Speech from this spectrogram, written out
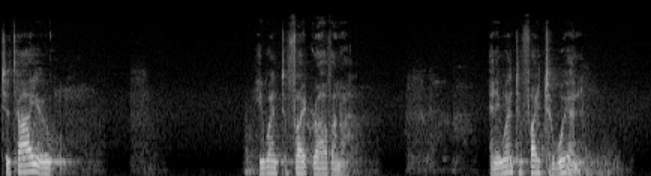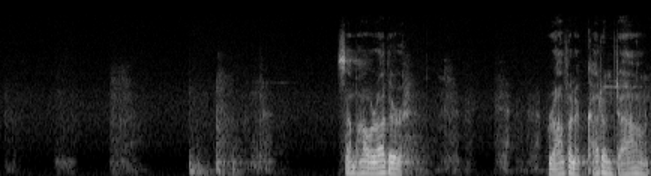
Jatayu, he went to fight Ravana. And he went to fight to win. Somehow or other, Ravana cut him down.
